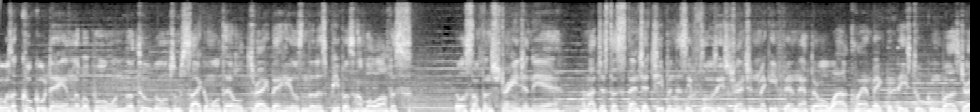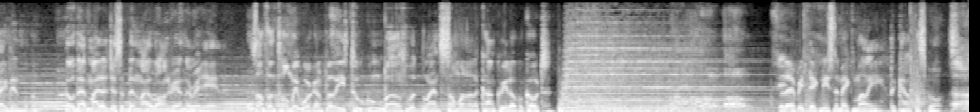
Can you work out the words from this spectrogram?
It was a cuckoo day in Liverpool when the two goons from Psycho Motel dragged their heels into this people's humble office. There was something strange in the air, and not just a stench of cheap and dizzy floozies drenching Mickey Finn after a wild clam bake that these two goombas dragged in with them. Though that might have just been my laundry on the radiator. Something told me working for these two goombas would land someone in a concrete overcoat. But every dick needs to make money to count the spoons. Uh,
